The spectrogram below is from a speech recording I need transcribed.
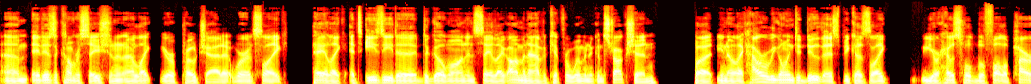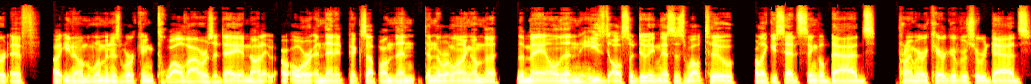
um, it is a conversation, and I like your approach at it, where it's like, hey, like it's easy to to go on and say like, oh, I'm an advocate for women in construction, but you know, like, how are we going to do this? Because like your household will fall apart if uh, you know the woman is working 12 hours a day and not or, or and then it picks up on then then they're relying on the the male and then he's also doing this as well too or like you said single dads primary caregivers who are dads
